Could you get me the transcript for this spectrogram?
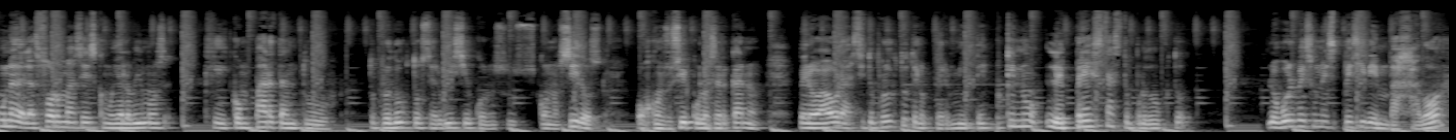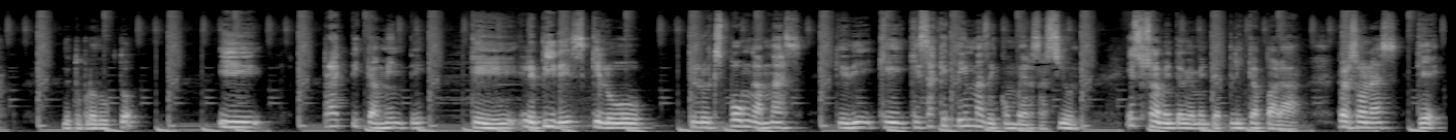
Una de las formas es, como ya lo vimos, que compartan tu, tu producto o servicio con sus conocidos o con su círculo cercano. Pero ahora, si tu producto te lo permite, ¿por qué no le prestas tu producto? Lo vuelves una especie de embajador de tu producto y prácticamente que le pides que lo, que lo exponga más, que, que, que saque temas de conversación. Eso solamente obviamente aplica para personas que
